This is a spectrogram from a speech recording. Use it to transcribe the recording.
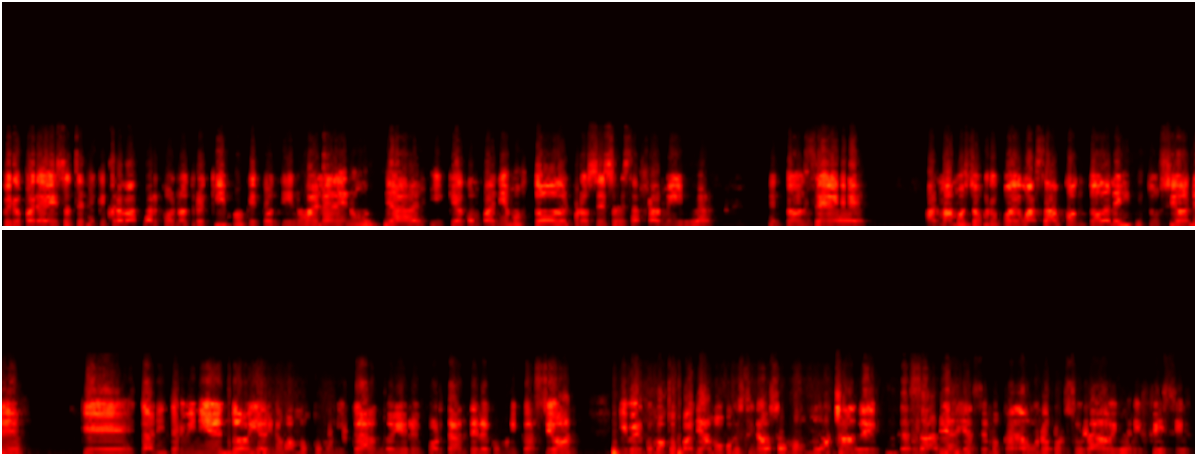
pero para eso tenés que trabajar con otro equipo que continúe la denuncia y que acompañemos todo el proceso de esa familia. Entonces, armamos esos grupos de WhatsApp con todas las instituciones que están interviniendo y ahí nos vamos comunicando y es lo importante, la comunicación y ver cómo acompañamos, porque si no somos muchos de distintas áreas y hacemos cada uno por su lado y es difícil.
